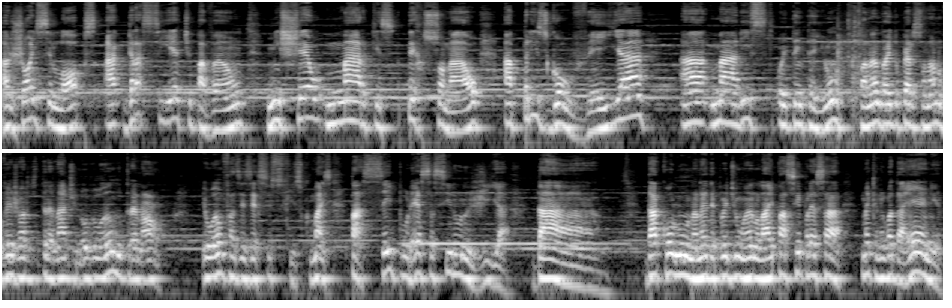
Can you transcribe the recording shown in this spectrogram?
a Joyce Lopes, a Graciete Pavão, Michel Marques Personal, a Pris Gouveia, a Maris 81, falando aí do personal, não vejo a hora de treinar de novo, eu amo treinar eu amo fazer exercício físico, mas passei por essa cirurgia da, da coluna, né? Depois de um ano lá, e passei por essa. Como é que é o negócio da hérnia?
